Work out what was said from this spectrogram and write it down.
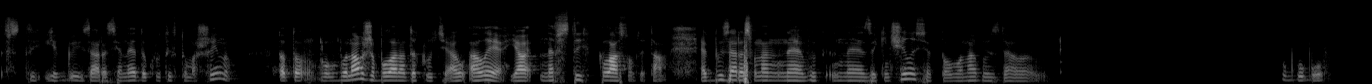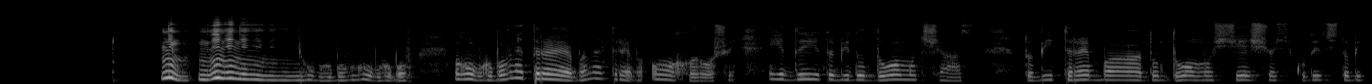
встиг, якби зараз я не докрутив ту машину, тобто вона вже була на докруті, але я не встиг класнути там. Якби зараз вона не, вик- не закінчилася, то вона би здала губ-губов. Ні, ні, ні, ні, ні, ні, ні, губ-губов, губ-губов. Губ-губов, не треба, не треба. О, хороший. Іди тобі додому час. Тобі треба додому ще щось, кудись тобі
